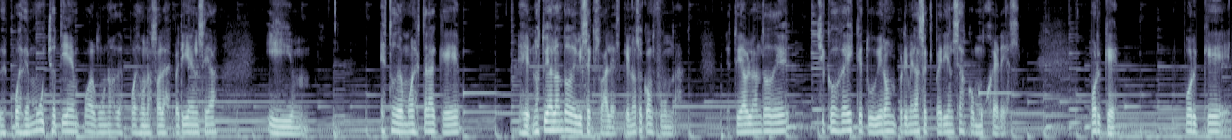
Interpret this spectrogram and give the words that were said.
después de mucho tiempo, algunos después de una sola experiencia y esto demuestra que eh, no estoy hablando de bisexuales, que no se confunda. Estoy hablando de chicos gays que tuvieron primeras experiencias con mujeres. ¿Por qué? Porque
